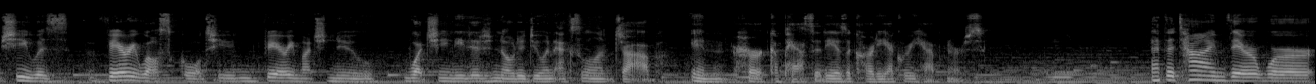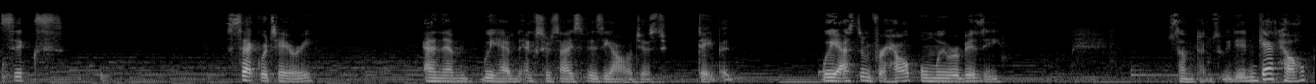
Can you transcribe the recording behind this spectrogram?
She was very well schooled. She very much knew what she needed to know to do an excellent job in her capacity as a cardiac rehab nurse. At the time, there were six secretary, and then we had an exercise physiologist, David. We asked him for help when we were busy. Sometimes we didn't get help.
